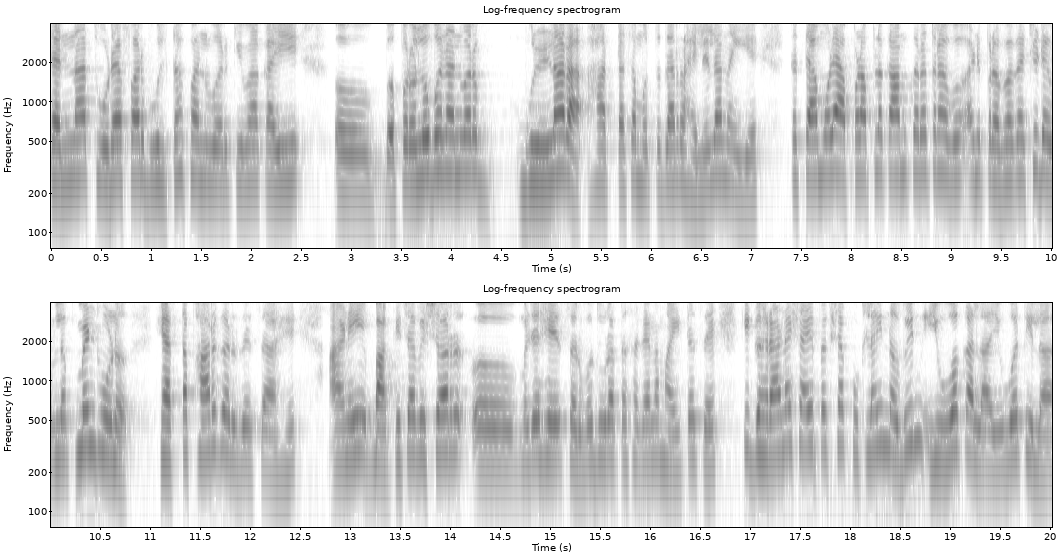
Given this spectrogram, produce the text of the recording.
त्यांना थोड्याफार भूलथापांवर किंवा काही प्रलोभनांवर भुलणारा हा आत्ताचा मतदार राहिलेला नाही आहे तर त्यामुळे आपण आपलं काम करत राहावं आणि प्रभागाची डेव्हलपमेंट होणं हे आत्ता फार गरजेचं आहे. आणि बाकीच्या विषयावर म्हणजे हे सर्वदूर आता सगळ्यांना माहीतच आहे की घराण्याशाहीपेक्षा कुठल्याही नवीन युवकाला युवतीला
